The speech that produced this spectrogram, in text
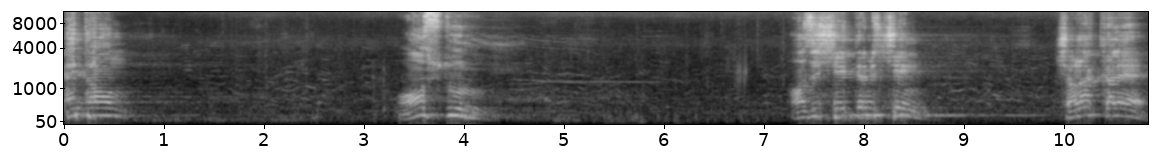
Edron Ostur Aziz şehitlerimiz için Çanakkale.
